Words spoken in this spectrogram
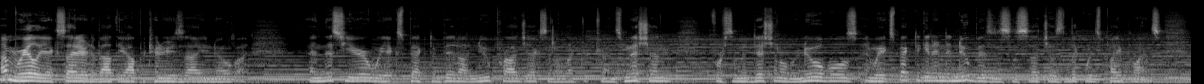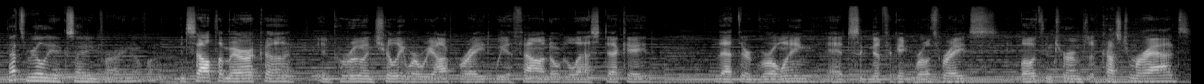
I'm really excited about the opportunities at IEnova. And this year we expect to bid on new projects in electric transmission for some additional renewables, and we expect to get into new businesses such as liquids pipelines. That's really exciting for IEnova. In South America, in Peru and Chile where we operate, we have found over the last decade that they're growing at significant growth rates, both in terms of customer adds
